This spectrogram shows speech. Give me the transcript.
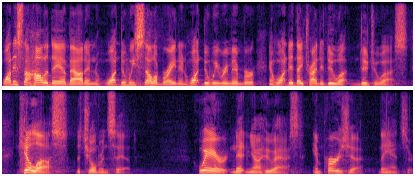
What is the holiday about, and what do we celebrate, and what do we remember, and what did they try to do, uh, do to us? Kill us, the children said. Where? Netanyahu asked. In Persia, they answered.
